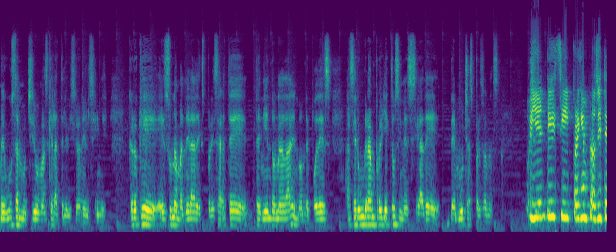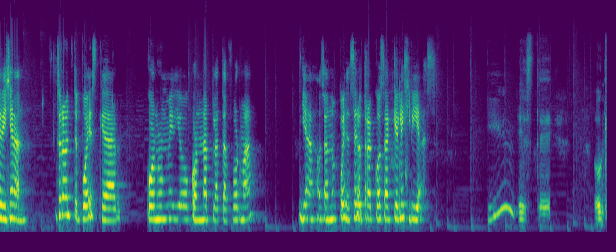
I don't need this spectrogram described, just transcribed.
me gustan muchísimo más que la televisión y el cine. Creo que es una manera de expresarte teniendo nada en donde puedes hacer un gran proyecto sin necesidad de, de muchas personas. Oye, si por ejemplo, si te dijeran, solamente te puedes quedar con un medio, con una plataforma, ya, o sea, no puedes hacer otra cosa, ¿qué elegirías? Este, ok,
